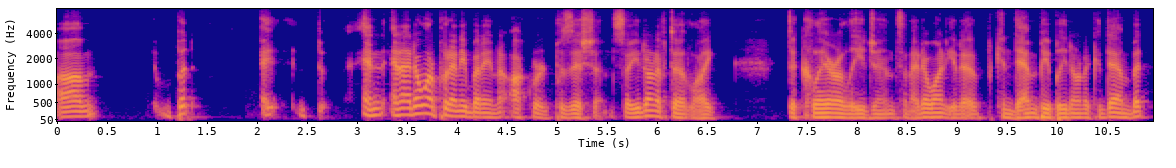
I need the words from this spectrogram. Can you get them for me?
um, but I, and and I don't want to put anybody in an awkward position. So you don't have to like declare allegiance, and I don't want you to condemn people you don't want to condemn. But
